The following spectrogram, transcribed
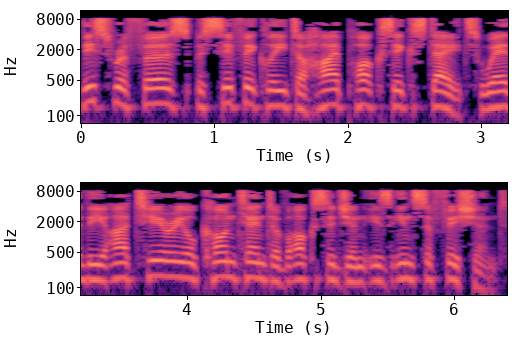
This refers specifically to hypoxic states where the arterial content of oxygen is insufficient.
